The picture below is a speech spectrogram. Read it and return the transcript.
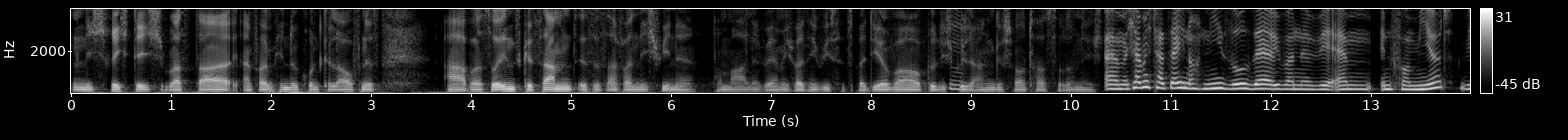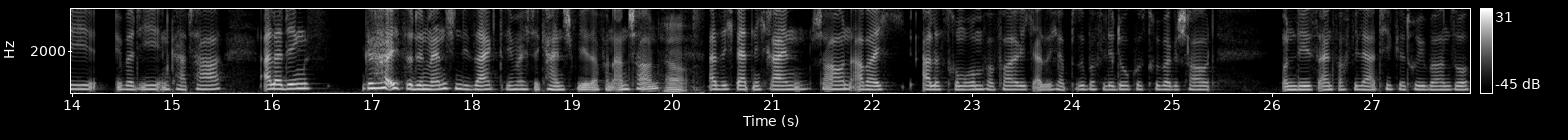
nicht richtig, was da einfach im Hintergrund gelaufen ist. Aber so insgesamt ist es einfach nicht wie eine normale WM. Ich weiß nicht, wie es jetzt bei dir war, ob du die hm. Spiele hm. angeschaut hast oder nicht. Ähm, ich habe mich tatsächlich noch nie so sehr über eine WM informiert wie über die in Katar. Allerdings gehöre ich zu den Menschen, die sagt, sie möchte kein Spiel davon anschauen. Ja. Also ich werde nicht reinschauen, aber ich alles drumherum verfolge ich. Also ich habe super viele Dokus drüber geschaut und lese einfach viele Artikel drüber und so.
